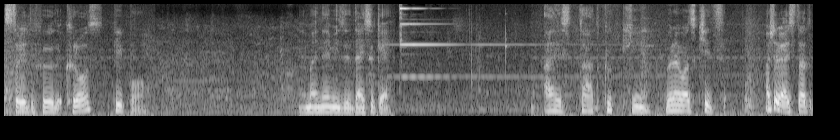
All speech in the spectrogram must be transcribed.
Street food close people. My name is Daisuke. I start cooking when I was kids. Actually, I started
